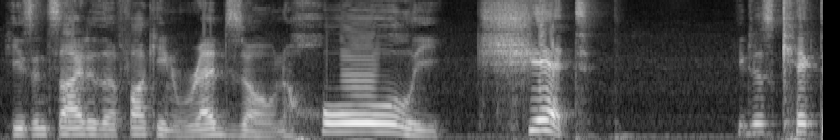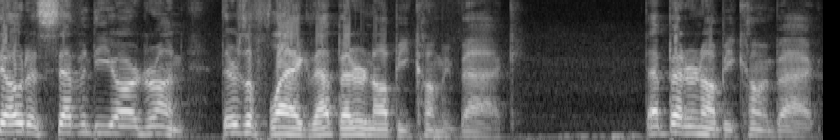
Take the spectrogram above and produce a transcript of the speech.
he's inside of the fucking red zone. Holy shit. He just kicked out a 70 yard run. There's a flag. That better not be coming back. That better not be coming back.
